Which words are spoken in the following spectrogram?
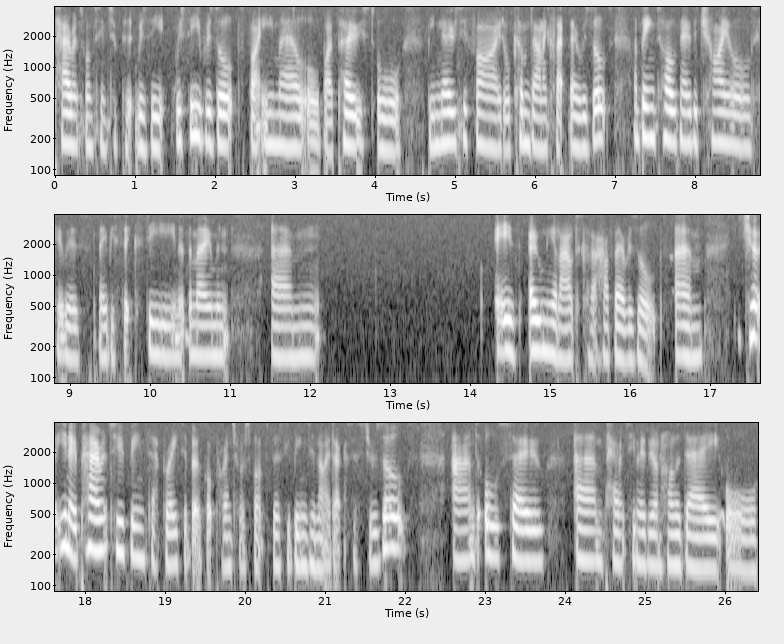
parents wanting to receive, receive results by email or by post or be notified or come down and collect their results and being told no the child who is maybe 16 at the moment um, is only allowed to have their results um, you know parents who've been separated but have got parental responsibility being denied access to results and also um, parents who may be on holiday or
